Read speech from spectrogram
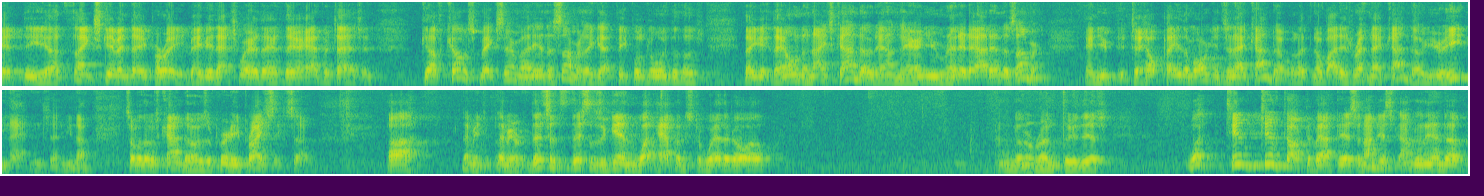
at the uh, Thanksgiving Day Parade. Maybe that's where they're, they're advertising. Gulf Coast makes their money in the summer. They got people going to those, they, they own a nice condo down there and you rent it out in the summer. And you, to help pay the mortgage in that condo. Well, if nobody's renting that condo, you're eating that. And so, you know, some of those condos are pretty pricey, so. Uh, let me, let me, this is, this is again what happens to weathered oil. I'm gonna run through this. What, Tim, Tim talked about this, and I'm just, I'm gonna end up,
